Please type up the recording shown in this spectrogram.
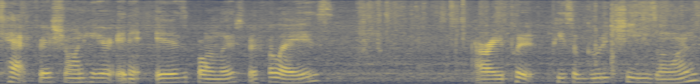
catfish on here and it is boneless. They're fillets. I already put a piece of Gouda cheese on.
